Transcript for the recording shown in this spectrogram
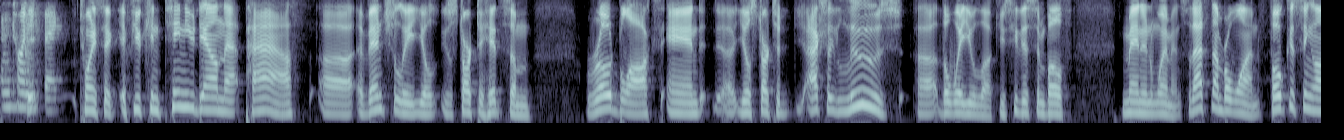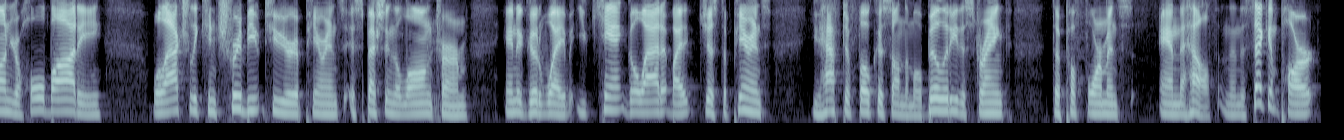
I'm 26. 26 if you continue down that path uh eventually you'll you'll start to hit some roadblocks and uh, you'll start to actually lose uh, the way you look. You see this in both men and women. So that's number one. Focusing on your whole body will actually contribute to your appearance especially in the long term in a good way. But you can't go at it by just appearance. You have to focus on the mobility the strength the performance and the health. And then the second part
